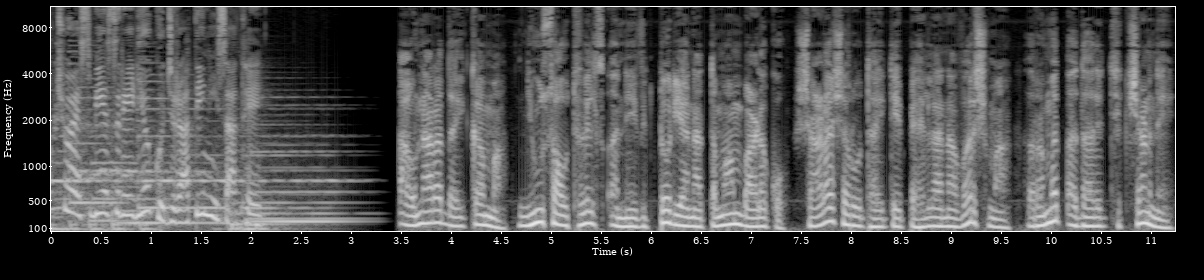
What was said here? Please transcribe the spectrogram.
આપ છો SBS રેડિયો ગુજરાતીની સાથે. આવનારા દાયકામાં ન્યૂ સાઉથ વેલ્સ અને વિક્ટોરિયાના તમામ બાળકો શાળા શરૂ થાય તે પહેલાના વર્ષમાં રમત આધારિત શિક્ષણને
